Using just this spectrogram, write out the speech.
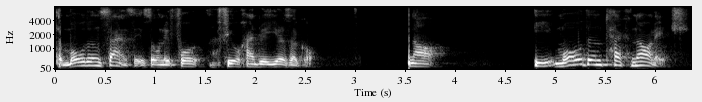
The modern science is only a few hundred years ago. Now, the modern technology,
